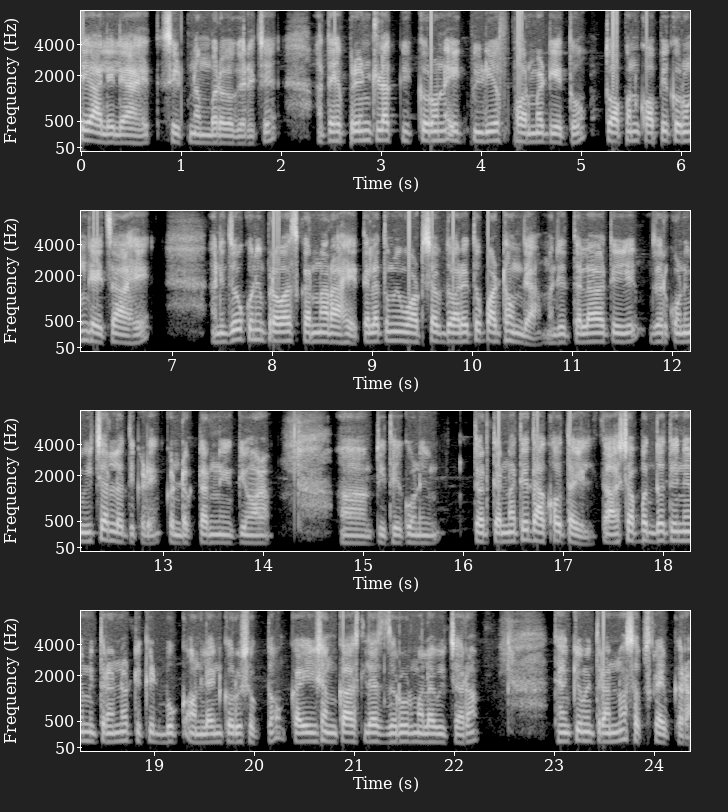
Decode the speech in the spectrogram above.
ते आलेले आहेत सीट नंबर वगैरेचे. आता हे प्रिंटला क्लिक करून एक पी डी एफ फॉर्मॅट येतो तो आपण कॉपी करून घ्यायचा आहे. आणि जो कोणी प्रवास करणार आहे त्याला तुम्ही व्हॉट्सॲपद्वारे तो पाठवून द्या. म्हणजे त्याला ते जर कोणी विचारलं तिकडे कंडक्टरने किंवा तिथे कोणी तर त्यांना ते दाखवता येईल. तर अशा पद्धतीने मित्रांनो तिकीट बुक ऑनलाईन करू शकतो. काही शंका असल्यास जरूर मला विचारा. थँक्यू मित्रांनो. सबस्क्राईब करा.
